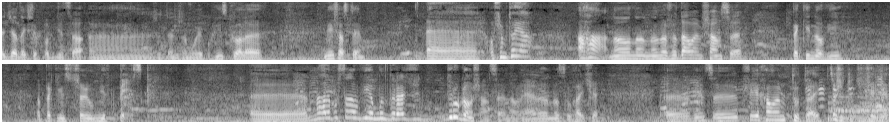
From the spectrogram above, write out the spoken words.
e, dziadek się podnieca, e, że ten, że mówię po chińsku, ale mniejsza z tym. E, o czym to ja? Aha, no, no, no, no że dałem szansę Pekinowi, a Pekin strzelił mnie w pysk. E, no ale postanowiłem mu dać drugą szansę, no nie? No, no słuchajcie. E, więc e, przyjechałem tutaj. Co się tu dzieje?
